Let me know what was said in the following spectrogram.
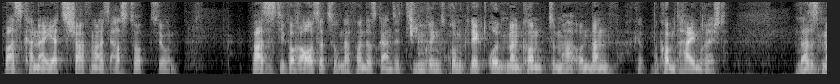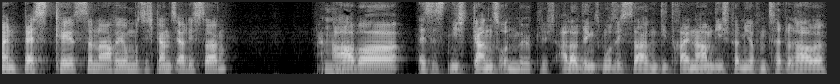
was kann er jetzt schaffen als erste Option? Was ist die Voraussetzung davon? Das ganze Team ringsrum klickt und man kommt zum Ha- und man bekommt Heimrecht. Das ist mein Best-Case-Szenario, muss ich ganz ehrlich sagen. Aber es ist nicht ganz unmöglich. Allerdings muss ich sagen, die drei Namen, die ich bei mir auf dem Zettel habe,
